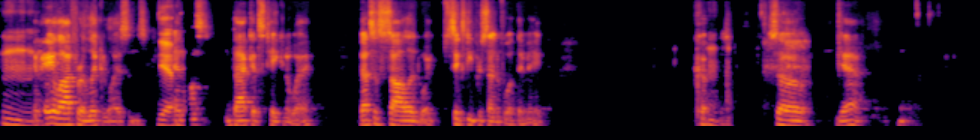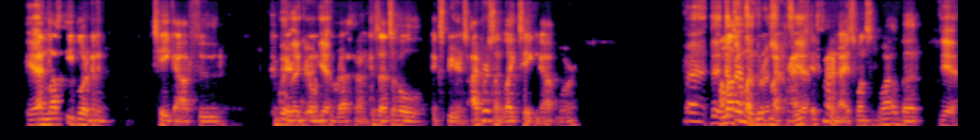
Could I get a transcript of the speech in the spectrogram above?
They Mm, pay a lot for a liquor license, yeah. and once that gets taken away, that's a solid like sixty percent of what they make. Hmm. So yeah, Yeah. unless people are gonna take out food compared liquor, to going yeah. to a restaurant, because that's a whole experience. I personally like taking out more, Eh, d- unless I'm like with my friends. Yeah. It's kind of nice once in a while, but Yeah.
